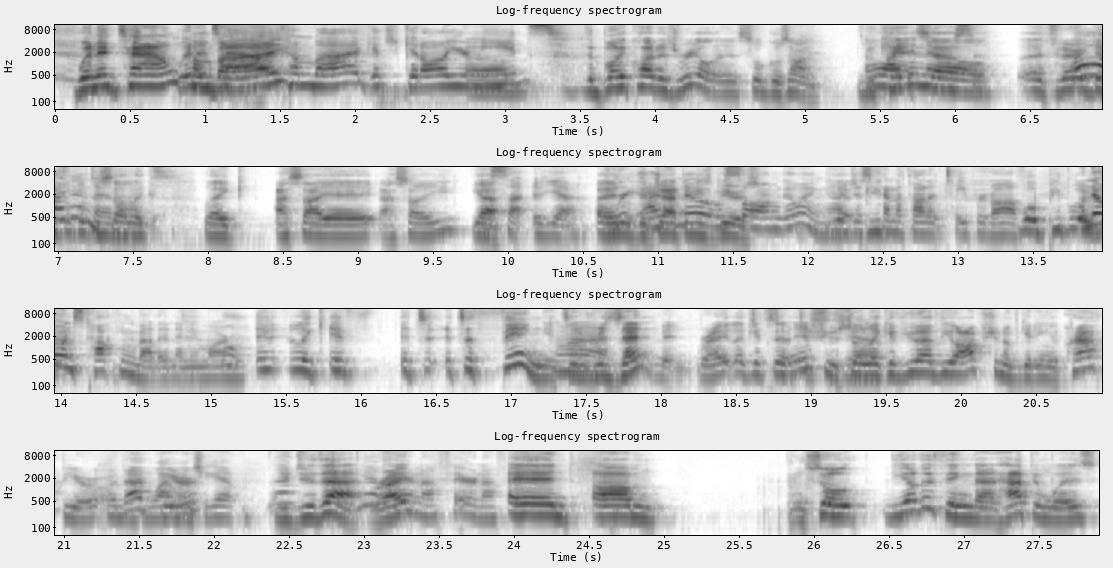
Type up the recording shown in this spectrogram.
when in town, When come in by. Um, town, come by, get get all your needs. the boycott is real and it still goes on. You Oh, can't sell. It's very Oh, difficult to sell like like Asahi, Asahi. Yeah. So- yeah, And Re- the I didn't know Japanese it was beers. still ongoing. I Yeah, just peop- kind of thought it tapered off. Well, people Well, no one's talking about it anymore. It, like if it's it's a thing, it's a resentment, right? Like it's an just- issue. So yeah. like if you have the option of getting a craft beer or that Why beer, wouldn't you get- you do that, yeah, right? fair enough. Fair enough. And um, so the other thing that happened was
